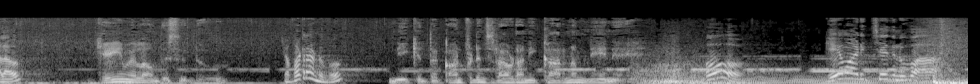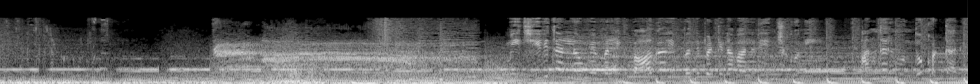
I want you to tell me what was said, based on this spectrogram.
హలో? గేమ్ ఎలా ఉంది సిద్ధు. ఎవట్రా నువ్వు? నీకింత కాన్ఫిడెన్స్ రావడానికి కారణం నేనే. ఓ గేమ్ ఆడిచ్చేది నువ్వా? మీ జీవితంలో మిమ్మల్ని బాగా ఇబ్బంది పెట్టిన వాళ్ళని ఎంచుకొని అందరి ముందు కొట్టాలి.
